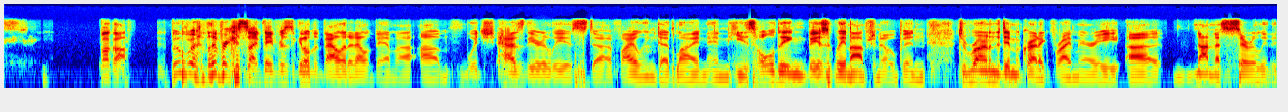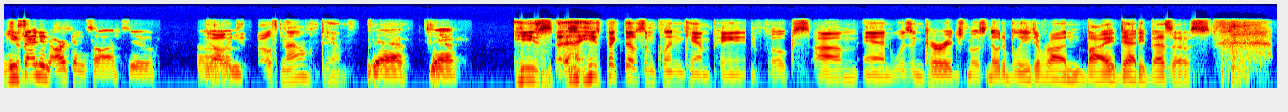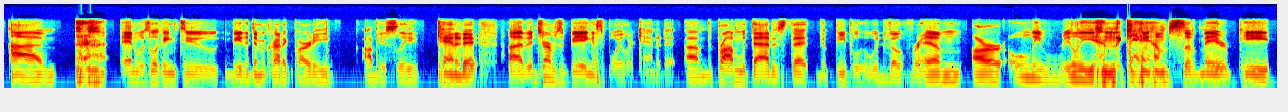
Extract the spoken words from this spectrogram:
fuck off. Bloomberg, Bloomberg has signed papers to get on the ballot in Alabama, um, which has the earliest uh, filing deadline, and he's holding basically an option open to run in the Democratic primary. Uh, not necessarily the. he general- signed in Arkansas too. Oh, he Um, did both now. Damn. yeah, yeah. He's he's picked up some Clinton campaign folks, um, and was encouraged most notably to run by Daddy Bezos, um, and was looking to be the Democratic Party obviously candidate uh, in terms of being a spoiler candidate. Um, the problem with that is that the people who would vote for him are only really in the camps of Mayor Pete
